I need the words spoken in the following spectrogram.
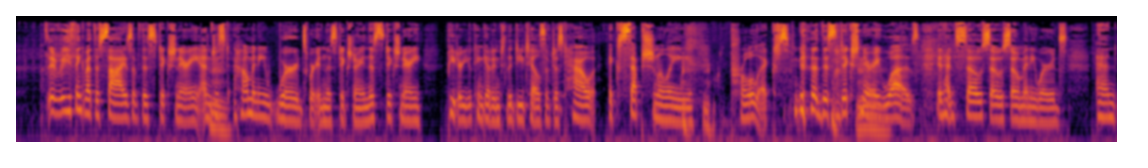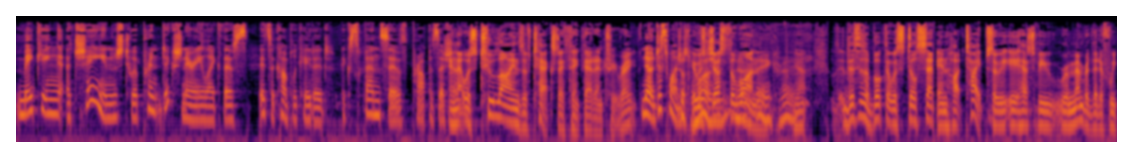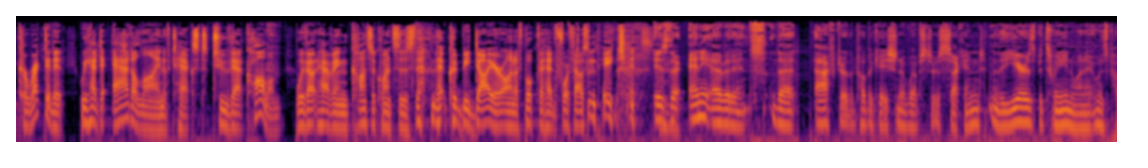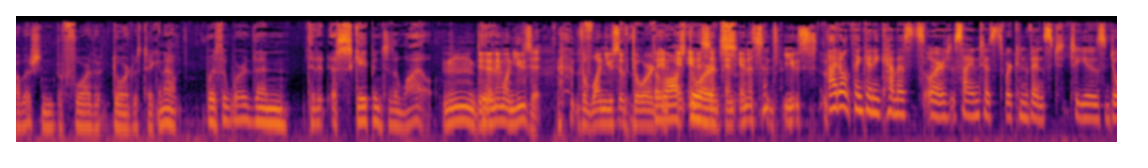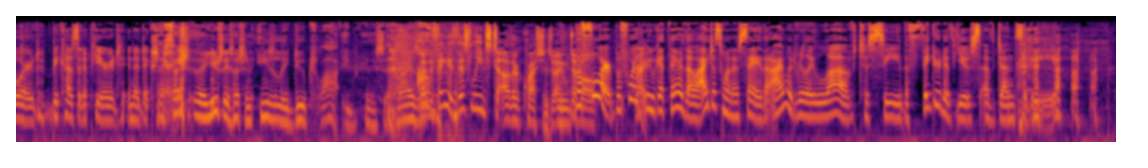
You think about the size of this dictionary and hmm. just how many words were in this dictionary. In this dictionary, Peter, you can get into the details of just how exceptionally prolix this dictionary hmm. was. It had so, so, so many words. And making a change to a print dictionary like this, it's a complicated, expensive proposition. And that was two lines of text, I think, that entry, right? no, just one. Just It was just the I one. think, right. Yeah. This is a book that was still set in hot type, so it has to be remembered that if we corrected it, we had to add a line of text to that column without having consequences that, that could be dire on a book that had 4,000 pages. Is there any evidence that after the publication of Webster's Second, the years between when it was published and before the Dord was taken out, was the word then did it escape into the wild? Mm, did Did it- anyone use it? the one use of Dord, The in- lost in innocent, Dords. an innocent use. I don't think any chemists or scientists were convinced to use Dord because it appeared in a They're, dictionary. such, they're usually such an easily duped lot. You'd really surprise But the thing is, this leads to other questions. I mean, first of all- Before before Right. we get there, though, I just want to say that I would really love to see the figurative use of density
